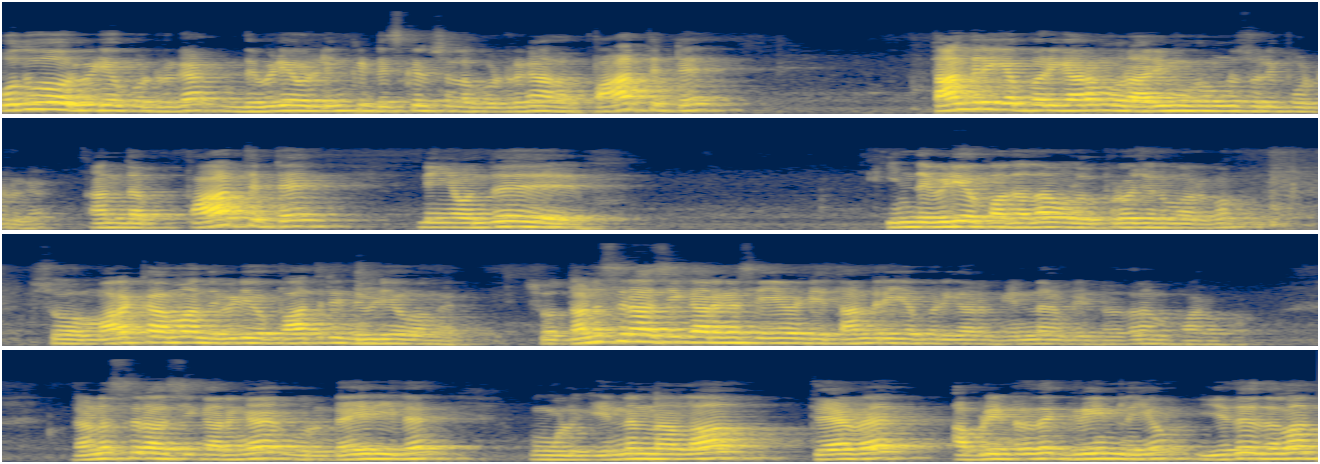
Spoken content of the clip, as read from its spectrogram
பொதுவாக ஒரு வீடியோ போட்டிருக்கேன். இந்த வீடியோ லிங்க் டிஸ்கிரிப்ஷனில் போட்டிருக்கேன். அதை பார்த்துட்டு தாந்திரிக பரிகாரம் ஒரு அறிமுகம்னு சொல்லி போட்டிருக்கேன். அந்த பார்த்துட்டு நீங்கள் வந்து இந்த வீடியோ பார்த்தா தான் உங்களுக்கு பிரயோஜனமாக இருக்கும். ஸோ மறக்காமல் அந்த வீடியோ பார்த்துட்டு இந்த வீடியோ வாங்க. ஸோ தனுசு ராசிக்காரங்க செய்ய வேண்டிய தாந்திரிக பரிகாரம் என்ன அப்படின்றத நம்ம பார்க்க போகிறோம் தனுசு ராசிக்காரங்க ஒரு டைரியில் உங்களுக்கு என்னென்னலாம் தேவை அப்படின்றத க்ரீன்லேயும் எது இதெல்லாம்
